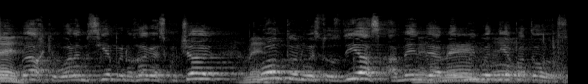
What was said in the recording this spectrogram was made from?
Amén. Que Boreolam siempre nos haga escuchar Amén. pronto en nuestros días. Amén de amén. Muy buen día para todos.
